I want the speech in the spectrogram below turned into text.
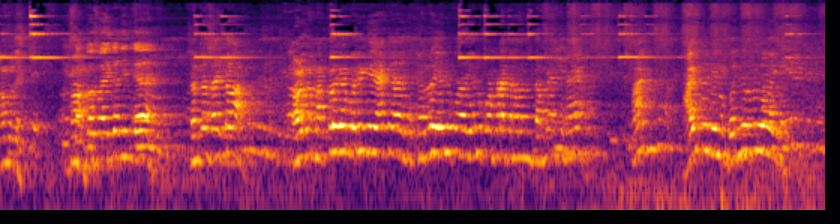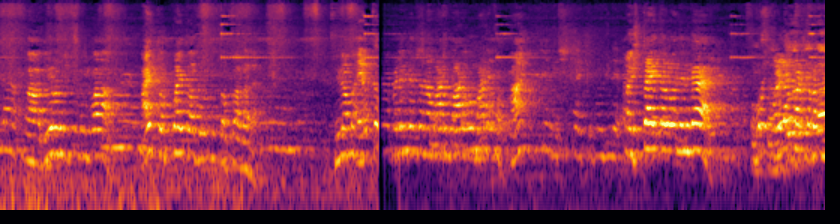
ಮಾಮೂಲಿ ಹಾ ಸಂತೋಷ ಆಯ್ತಾ ನಿಂಗೆ? ಸಂತೋಷ ಆಯ್ತಾ? ಅವಳಿಗೆ ಮಕ್ಕಳಿಗೆ ಮರಿಗೆ ಯಾಕೆ ತೊಂದರೆ ಏನು ಏನು ಕೊಡ್ಬೇಡ ಒಂದು ದಮ್ಮೆ ಅಂತೀನಿ? ಹಾಂ ಆಯ್ತು ನೀನು ಬಂದಿರೋದು ಆಯ್ತು. ಹಾಂ ನೀರು ಬಿಟ್ಟಿಲ್ವಾ ಆಯ್ತು ತಪ್ಪಾಯ್ತು ಅದು ತಪ್ಪಾಗಲ್ಲ ನೀನಮ್ಮ ಎಲ್ಲ ಬೆಳಿಗ್ಗೆ ಮಾಡಿ ಮಾಡುವ ಮಾಡಿ ಹಾಂ ಇಷ್ಟ ಆಯ್ತಲ್ವ ನಿನಗೆ? ಒಳ್ಳೆ ಮಾಡ್ಕೊಬೇಕು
